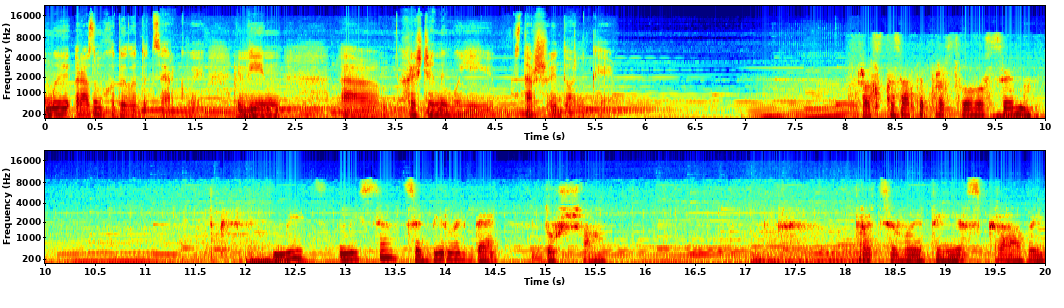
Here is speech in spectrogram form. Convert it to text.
Ми разом ходили до церкви. Він е, моєї старшої доньки. розказати про свого сина. Мій, мій син це білий день, душа. Працьовитий, яскравий.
